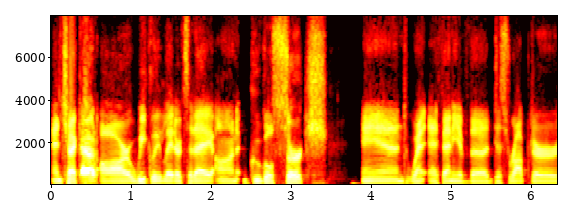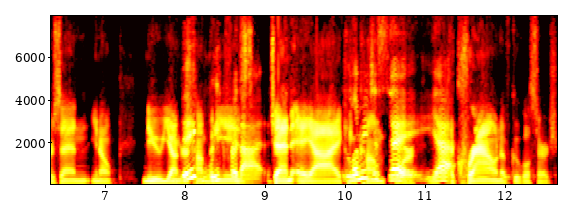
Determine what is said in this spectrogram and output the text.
and check out our weekly later today on Google search and when if any of the disruptors and you know new younger Big week companies for that. Gen AI can Let me come just say, yeah, the crown of Google search.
